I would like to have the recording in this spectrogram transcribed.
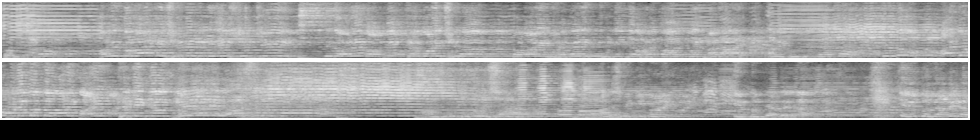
তুমি জানো আমি তোমাকে সেদিন নিয়ে এসেছি কিন্তু অনেক অপেক্ষা করেছিলাম। তোমার এই ফ্যামিলি থেকে যে হয়তো আসবে খারায় আমি বুঝে যাব। কিন্তু কিন্তু জানে না কিন্তু জানি না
